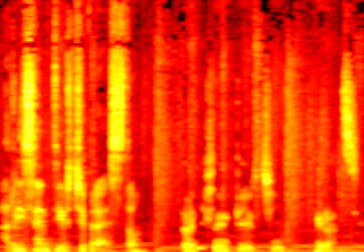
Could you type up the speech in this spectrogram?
a risentirci presto. A risentirci, grazie.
